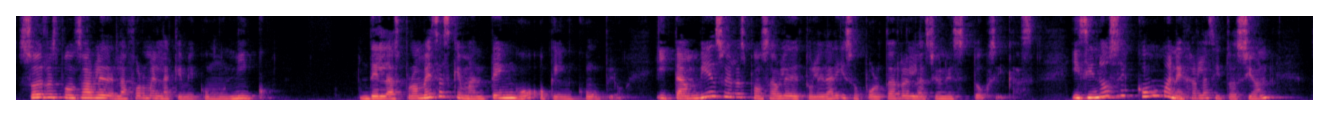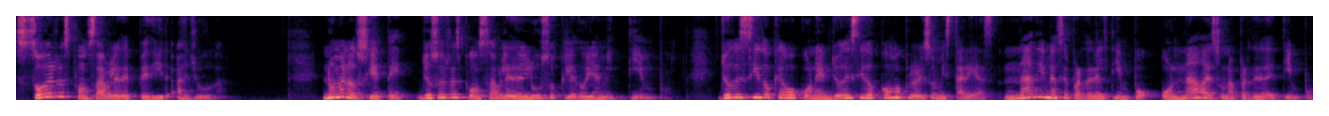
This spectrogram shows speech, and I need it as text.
Soy responsable de la forma en la que me comunico, de las promesas que mantengo o que incumplo, y también soy responsable de tolerar y soportar relaciones tóxicas. Y si no sé cómo manejar la situación, soy responsable de pedir ayuda. Número 7. Yo soy responsable del uso que le doy a mi tiempo. Yo decido qué hago con él, yo decido cómo priorizo mis tareas. Nadie me hace perder el tiempo o nada es una pérdida de tiempo.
